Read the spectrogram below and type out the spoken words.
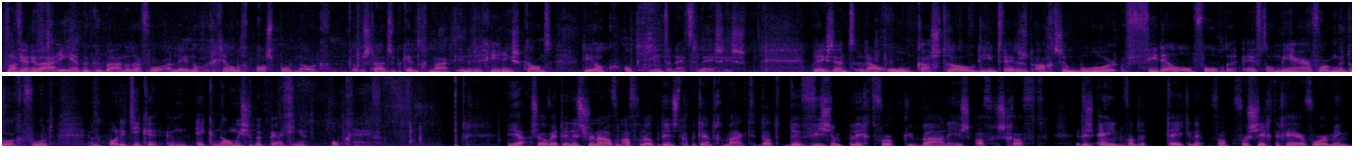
Vanaf januari hebben Cubanen daarvoor alleen nog een geldig paspoort nodig. Dat besluit is bekendgemaakt in de regeringskrant, die ook op internet te lezen is. President Raúl Castro, die in 2008 zijn broer Fidel opvolgde... heeft al meer hervormingen doorgevoerd... en politieke en economische beperkingen opgegeven. Ja, zo werd in het journaal van afgelopen dinsdag bekendgemaakt... dat de visumplicht voor Cubanen is afgeschaft. Het is een van de tekenen van voorzichtige hervorming...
